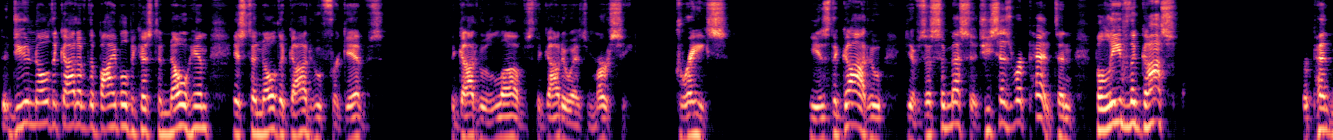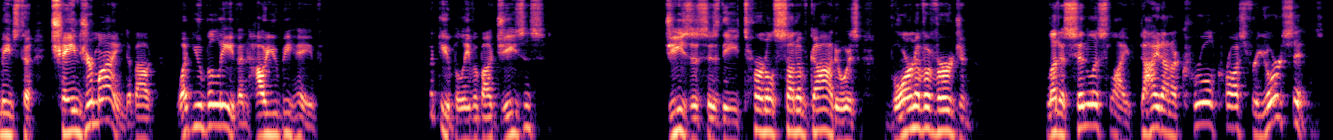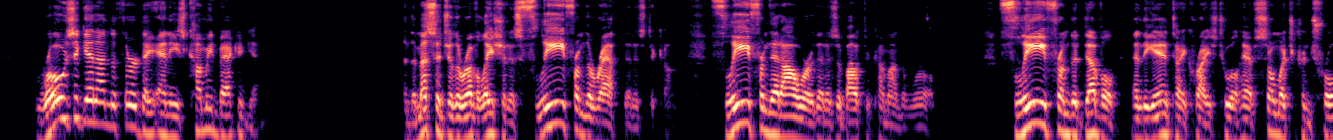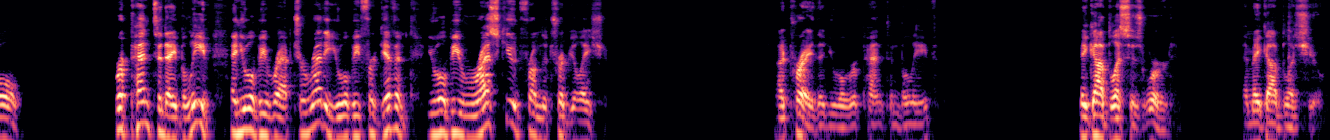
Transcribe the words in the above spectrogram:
Do you know the God of the Bible? Because to know him is to know the God who forgives, the God who loves, the God who has mercy, grace, he is the God who gives us a message. He says, repent and believe the gospel. Repent means to change your mind about what you believe and how you behave. What do you believe about Jesus? Jesus is the eternal Son of God who was born of a virgin, led a sinless life, died on a cruel cross for your sins, rose again on the third day, and he's coming back again. And the message of the revelation is flee from the wrath that is to come. Flee from that hour that is about to come on the world. Flee from the devil and the Antichrist who will have so much control. Repent today, believe, and you will be rapture ready. You will be forgiven. You will be rescued from the tribulation. I pray that you will repent and believe. May God bless his word, and may God bless you.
